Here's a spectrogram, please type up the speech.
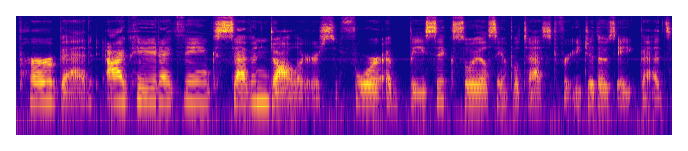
per bed. I paid, I think, $7 for a basic soil sample test for each of those eight beds.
